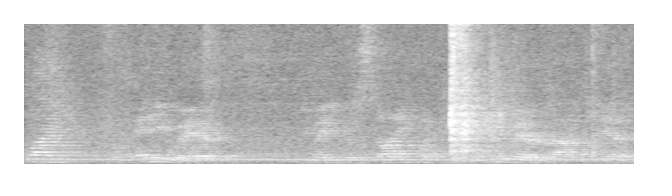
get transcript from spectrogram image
climb from anywhere. You make your starting point anywhere around here,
